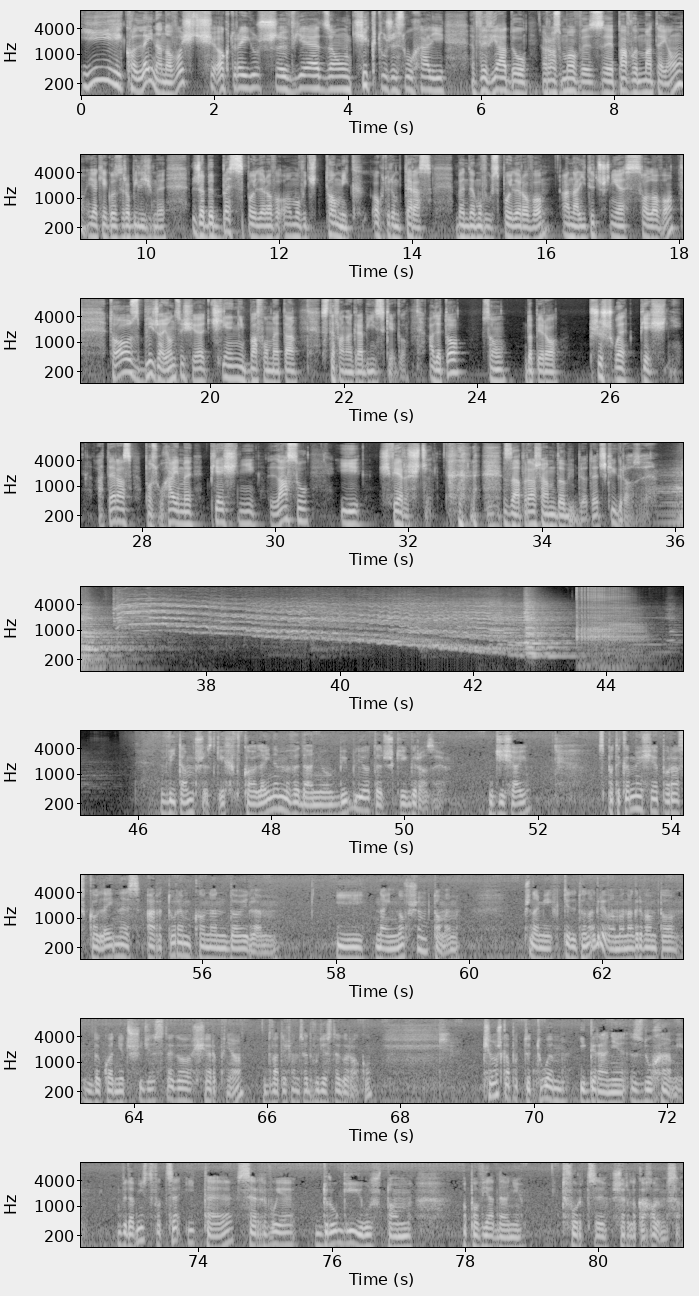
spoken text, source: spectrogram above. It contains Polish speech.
I kolejna nowość, o której już wiedzą ci, którzy słuchali wywiadu, rozmowy z Pawłem Mateją, jakiego zrobiliśmy, żeby bezspoilerowo omówić tomik, o którym teraz będę mówił spoilerowo, analitycznie, solowo, to zbliżający się cień Bafometa Stefana Grabińskiego. Ale to są dopiero przyszłe pieśni. A teraz posłuchajmy pieśni lasu i świerszczy. Zapraszam do Biblioteczki Grozy. Witam wszystkich w kolejnym wydaniu Biblioteczki Grozy. Dzisiaj Spotykamy się po raz kolejny z Arturem Conan Doylem i najnowszym tomem, przynajmniej kiedy to nagrywam, a nagrywam to dokładnie 30 sierpnia 2020 roku. Książka pod tytułem Igranie z duchami. Wydawnictwo CIT serwuje drugi już tom opowiadań twórcy Sherlocka Holmesa.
